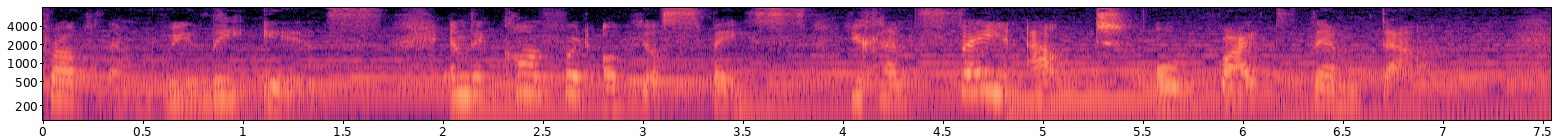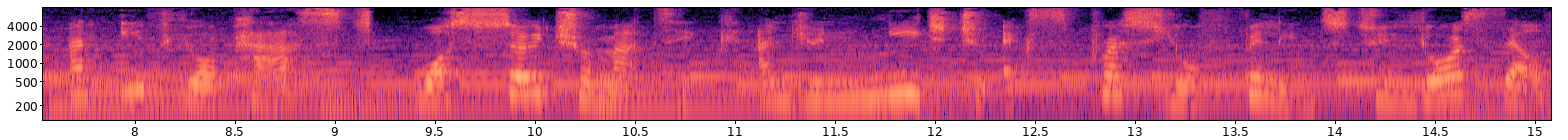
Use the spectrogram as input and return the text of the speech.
problem really is. In the comfort of your space, you can say it out or write them down. And if your past was so traumatic and you need to express your feelings to yourself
